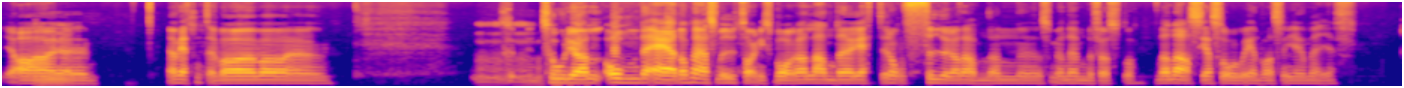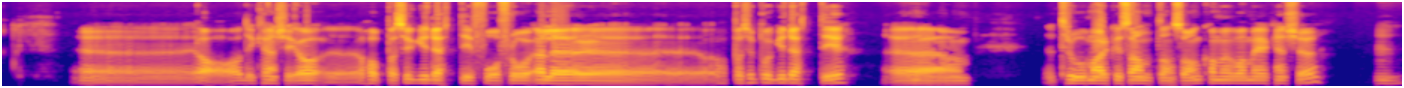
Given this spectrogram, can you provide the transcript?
ja mm. Eh, jag vet inte vad, vad Mm. Tror jag, om det är de här som är uttagningsbara, landar jag rätt i de fyra namnen uh, som jag nämnde först då? Nanasi, Asoro, Edvardsen, Jeremejeff. Uh, ja, det kanske jag uh, hoppas ju Guidetti får fråga, eller uh, hoppas ju på Guidetti. Mm. Jag tror Marcus Antonsson kommer vara med kanske. Mm.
